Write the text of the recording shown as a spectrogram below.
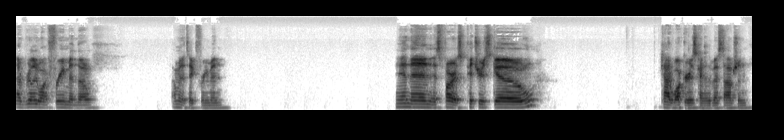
I really want Freeman though. I'm gonna take Freeman. And then as far as pitchers go, God Walker is kind of the best option.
